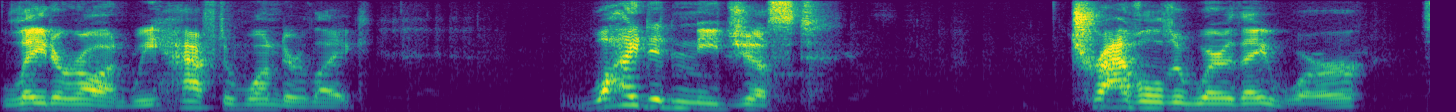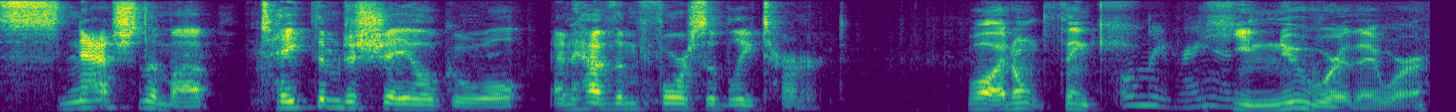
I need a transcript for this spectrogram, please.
later on, we have to wonder like, why didn't he just travel to where they were, snatch them up, take them to Shayol Ghul, and have them forcibly turned? Well, I don't think he knew where they were.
